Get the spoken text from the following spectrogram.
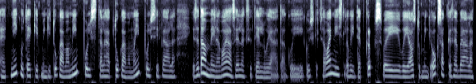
et nii kui tekib mingi tugevam impulss, ta läheb tugevama impulsi peale ja seda on meile vaja selleks, et ellu jääda, kui kuskil savannis lõvi teeb krõps või, või astub mingi oksakese peale,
